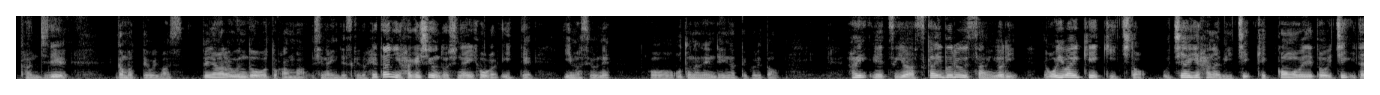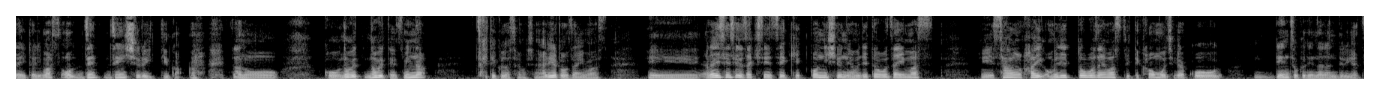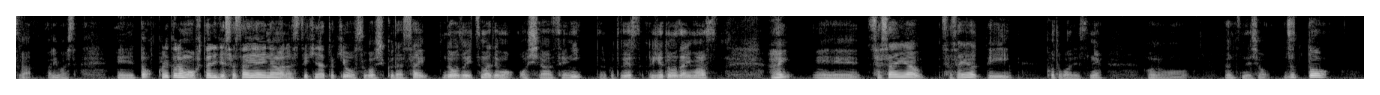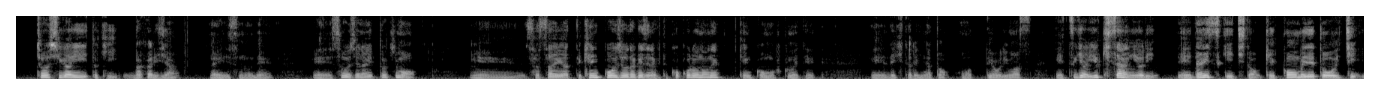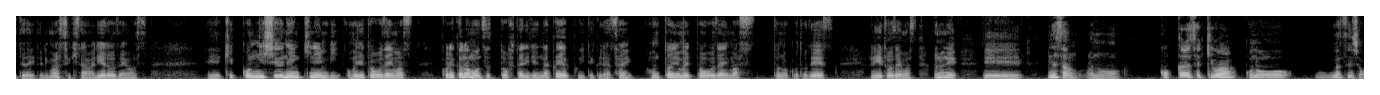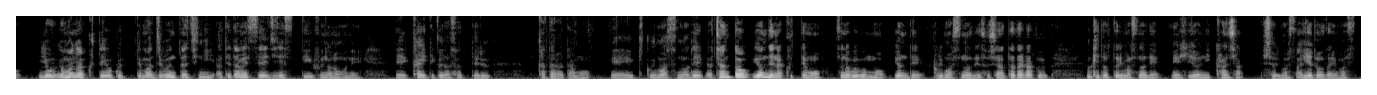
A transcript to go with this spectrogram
感じで頑張っております。と言いながら運動とかあんましないんですけど下手に激しい運動しない方がいいって言いますよね。こう大人年齢になってくると。はい、えー次はスカイブルーさんよりお祝いケーキ1と打ち上げ花火1結婚おめでとう1いただいております。お全全種類っていうか あのーこう述べ述べたやつみんなつけてくださいましたね。ありがとうございます。えー、新井先生宇崎先生結婚2周年おめでとうございます。えー、3はいおめでとうございますと言って顔文字がこう連続で並んでるやつがありました。えー、とこれからもお二人で支え合いながら素敵な時をお過ごしください。どうぞいつまでもお幸せにということです。ありがとうございます。はい、えー、支え合う支え合うっていい言葉ですね。あのなんつうんでしょう。ずっと調子がいい時ばかりじゃないですので、えーそうじゃない時も、えー支え合って健康上だけじゃなくて心のね健康も含めて、えーできたらいいなと思っております、えー次はゆきさんより、えー大好き1と結婚おめでとう1いただいております。ゆきさんありがとうございます、えー結婚2周年記念日おめでとうございます。これからもずっと2人で仲良くいてください。本当におめでとうございます。とのことです。ありがとうございます。あのね、えー皆さんあのこっから先はこの何つうでしょう。読まなくてよくって、まあ、自分たちに宛てたメッセージですっていう風なのをね、えー書いてくださってる方々も、えー聞こえますのでちゃんと読んでなくってもその部分も読んでおりますのでそして温かく受け取っておりますので、えー非常に感謝しておりますありがとうございます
